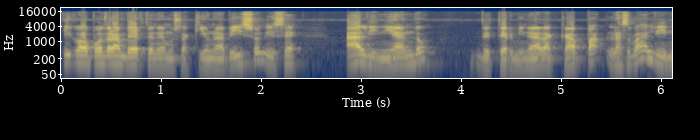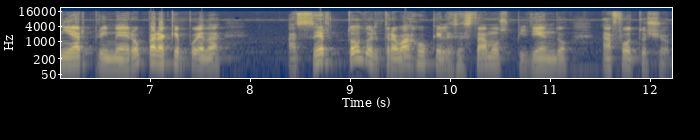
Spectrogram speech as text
Y como podrán ver, tenemos aquí un aviso, dice alineando determinada capa. Las va a alinear primero para que pueda hacer todo el trabajo que les estamos pidiendo a Photoshop.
